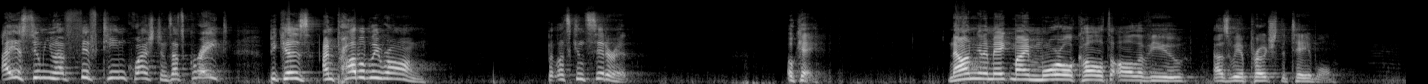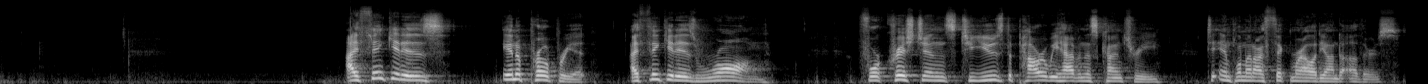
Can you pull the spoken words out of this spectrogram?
I assume you have 15 questions. That's great because I'm probably wrong. But let's consider it. Okay. Now I'm going to make my moral call to all of you as we approach the table. I think it is inappropriate. I think it is wrong for Christians to use the power we have in this country to implement our thick morality onto others.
